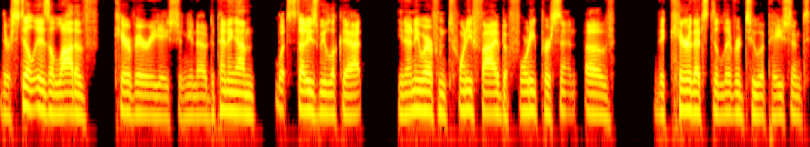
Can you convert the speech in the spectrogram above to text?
there still is a lot of care variation you know depending on what studies we look at you know anywhere from 25 to 40 percent of the care that's delivered to a patient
